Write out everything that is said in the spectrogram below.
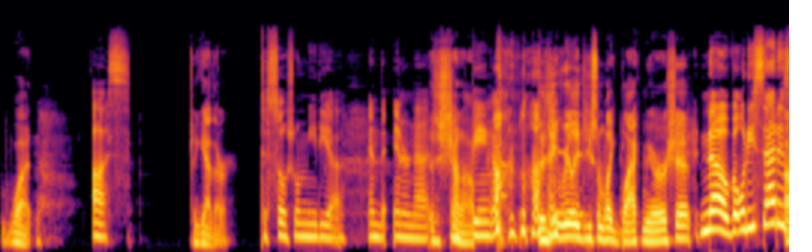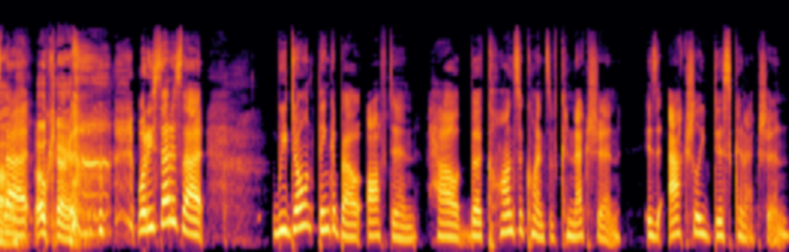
What Us together? to social media and the internet. Shut and up. Being online. Did he really do some like Black Mirror shit? No, but what he said is Oh, that okay. what he said is that we don't think about often how the consequence of connection is actually disconnection.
